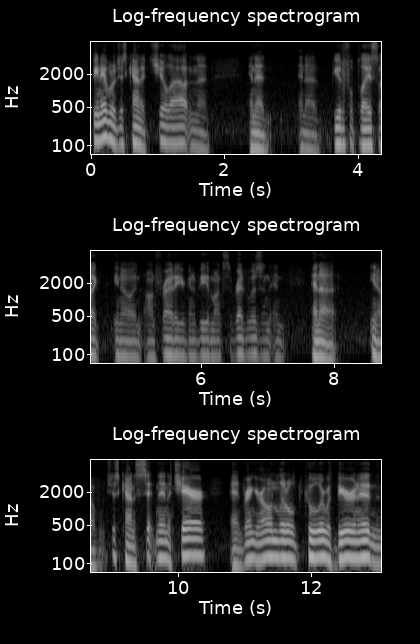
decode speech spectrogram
being able to just kind of chill out in a in a in a beautiful place like you know and on Friday you're going to be amongst the redwoods and and and uh you know just kind of sitting in a chair and bring your own little cooler with beer in it and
